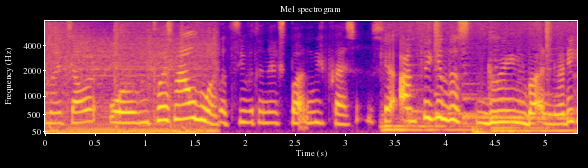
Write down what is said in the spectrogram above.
I might sell it or replace my old one. Let's see what the next button we press is. Yeah, I'm thinking this green button. Ready?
